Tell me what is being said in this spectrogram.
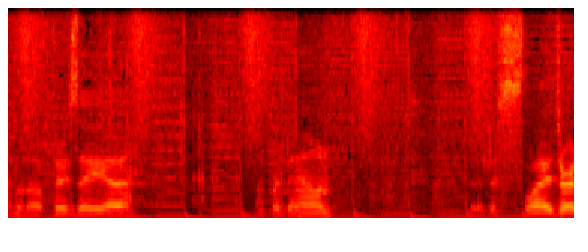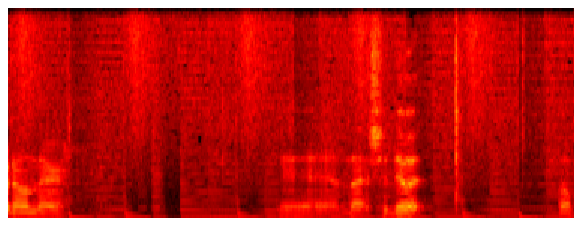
I don't know if there's a uh, up or down. But it just slides right on there. And that should do it. Oh.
